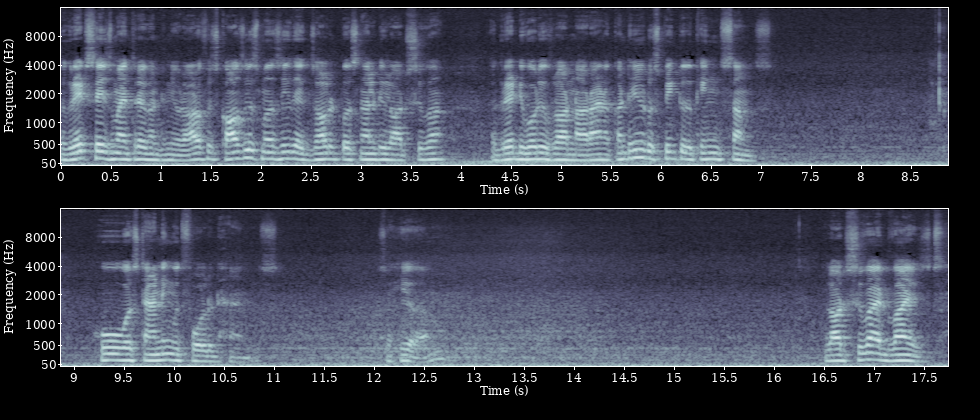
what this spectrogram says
The great sage Maitreya continued all of his causeless mercy the exalted personality Lord Shiva the great devotee of Lord Narayana continue to speak to the king's sons who were standing with folded hands so here Lord Shiva advised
